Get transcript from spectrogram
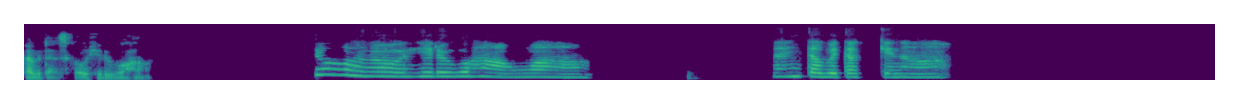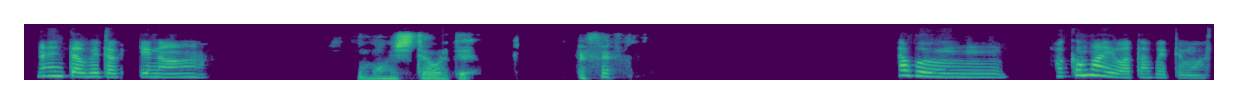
食べたんですか？お昼ご飯。今日のお昼ご飯は、何食べたっけな？何食べたっけな？質問しておいて。多分、白米は食べてます。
